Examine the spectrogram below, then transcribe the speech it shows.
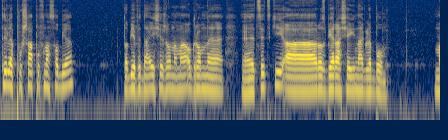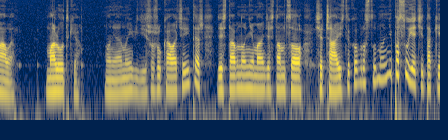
tyle push-upów na sobie, tobie wydaje się, że ona ma ogromne y, cycki, a rozbiera się i nagle bum. Małe, malutkie. No nie, no i widzisz, oszukała cię i też gdzieś tam, no nie ma gdzieś tam co się czaić, tylko po prostu, no nie pasuje ci taki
